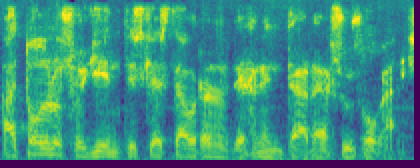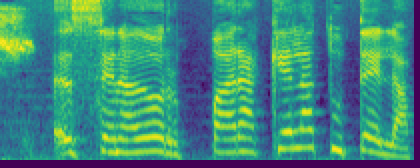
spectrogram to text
a todos los oyentes que hasta ahora nos dejan entrar a sus hogares. Eh, senador, ¿para qué la tutela?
